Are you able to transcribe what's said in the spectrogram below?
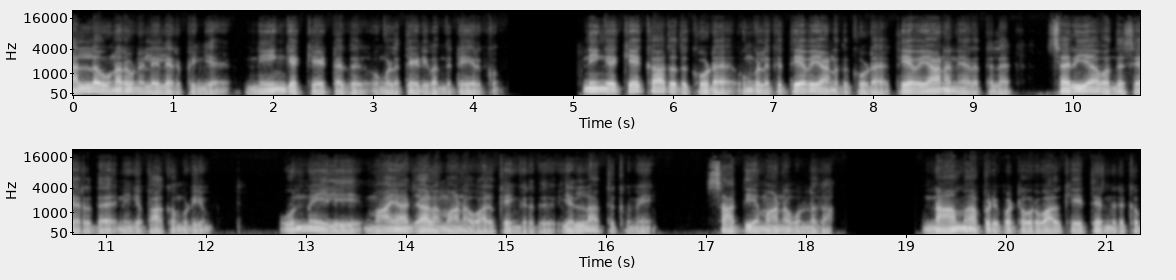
நல்ல உணர்வு நிலையில் இருப்பீங்க. நீங்கள் கேட்டது உங்களை தேடி வந்துட்டே இருக்கும். நீங்கள் கேட்காதது கூட உங்களுக்கு தேவையானது கூட தேவையான நேரத்தில் சரியாக வந்து சேர்றத நீங்கள் பார்க்க முடியும். உண்மையிலேயே மாயாஜாலமான வாழ்க்கைங்கிறது எல்லாத்துக்குமே சாத்தியமான ஒன்று தான் நாம அப்படிப்பட்ட ஒரு வாழ்க்கையை தேர்ந்தெடுக்க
